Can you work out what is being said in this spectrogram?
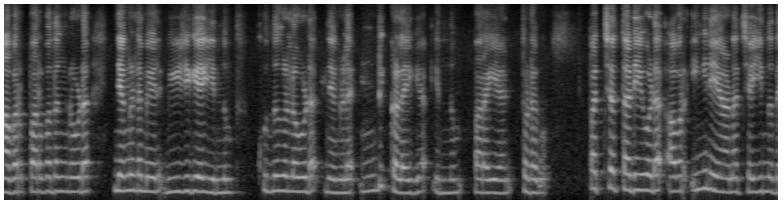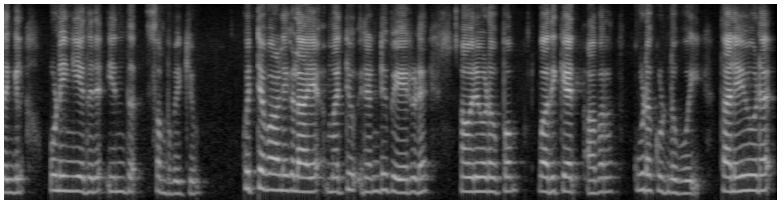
അവർ പർവതങ്ങളോട് ഞങ്ങളുടെ മേൽ വീഴുകയെന്നും കുന്നുകളോട് ഞങ്ങളെ മൂടിക്കളയുക എന്നും പറയാൻ തുടങ്ങും. പച്ചത്തടിയോട് അവർ ഇങ്ങനെയാണ് ചെയ്യുന്നതെങ്കിൽ ഉണങ്ങിയതിന് എന്ത് സംഭവിക്കും? കുറ്റവാളികളായ മറ്റു രണ്ടു പേരുടെ അവനോടൊപ്പം വധിക്കാൻ അവർ കൂടെ കൊണ്ടുപോയി. തലയോട്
